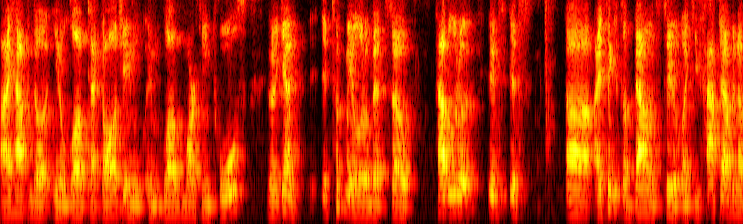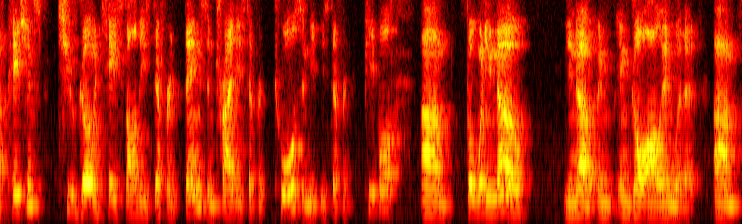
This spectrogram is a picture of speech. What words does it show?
I happen to you know love technology and, and love marketing tools. And again, it took me a little bit. So have a little. It's it's. Uh, I think it's a balance too. Like you have to have enough patience to go and taste all these different things and try these different tools and meet these different people. Um, but when you know, you know, and, and go all in with it. Um,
